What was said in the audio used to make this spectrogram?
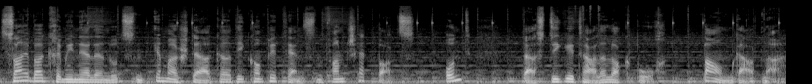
Cyberkriminelle nutzen immer stärker die Kompetenzen von Chatbots. Und das digitale Logbuch. Baumgartner.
